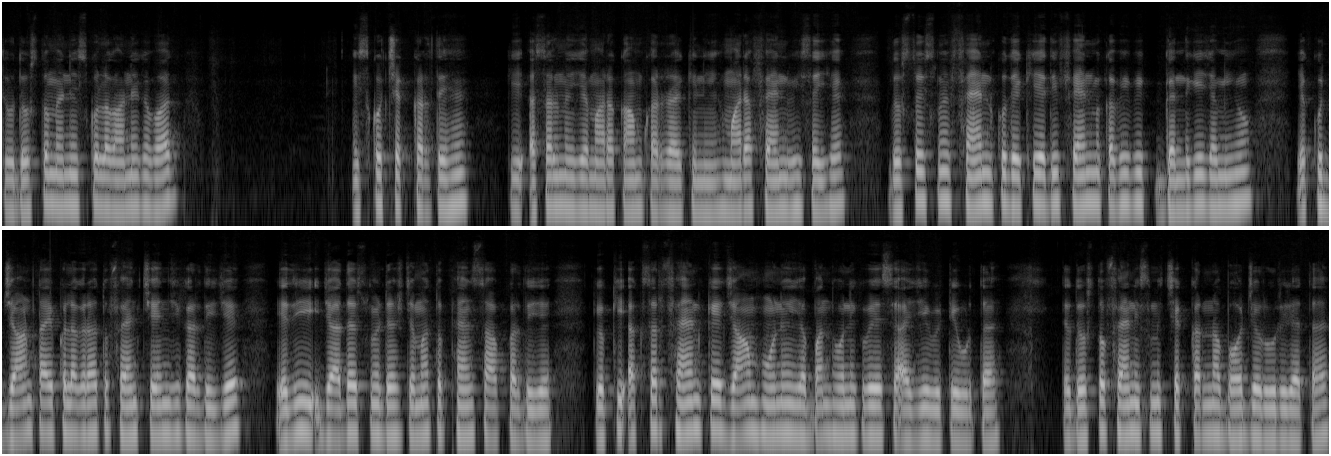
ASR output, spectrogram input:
तो दोस्तों, मैंने इसको लगाने के बाद इसको चेक करते हैं कि असल में ये हमारा काम कर रहा है कि नहीं। हमारा फ़ैन भी सही है। दोस्तों, इसमें फ़ैन को देखिए, यदि फ़ैन में कभी भी गंदगी जमी हो या कुछ जाम टाइप का लग रहा है तो फ़ैन चेंज ही कर दीजिए। यदि ज़्यादा इसमें डस्ट जमा तो फ़ैन साफ़ कर दीजिए। क्योंकि अक्सर फ़ैन के जाम होने या बंद होने की वजह से आई उड़ता है। तो दोस्तों फ़ैन इसमें चेक करना बहुत ज़रूरी रहता है,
